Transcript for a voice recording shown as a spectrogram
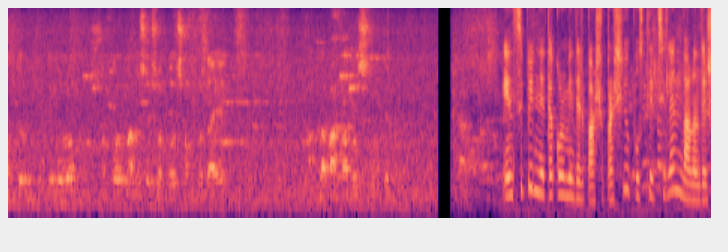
অন্তর্ভুক্তিমূলক সকল মানুষের সকল সম্প্রদায়ের আমরা বাংলাদেশ করতে পারি। এনসিপির নেতাকর্মীদের পাশাপাশি উপস্থিত ছিলেন বাংলাদেশ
